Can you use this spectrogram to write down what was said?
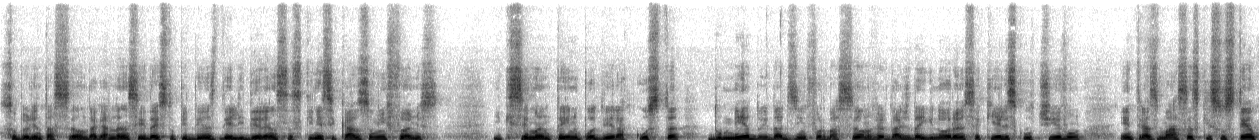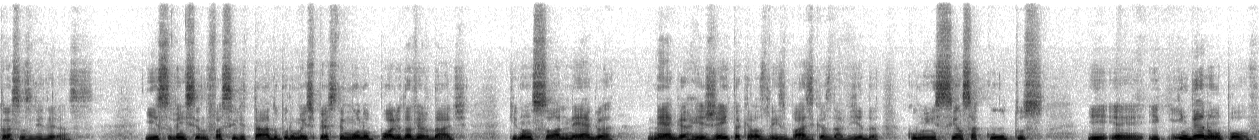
sob orientação da ganância e da estupidez de lideranças que, nesse caso, são infames e que se mantêm no poder à custa do medo e da desinformação, na verdade, da ignorância que eles cultivam entre as massas que sustentam essas lideranças. E isso vem sendo facilitado por uma espécie de monopólio da verdade, que não só nega, nega, rejeita aquelas leis básicas da vida, como incensa cultos e, e, e enganam o povo,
